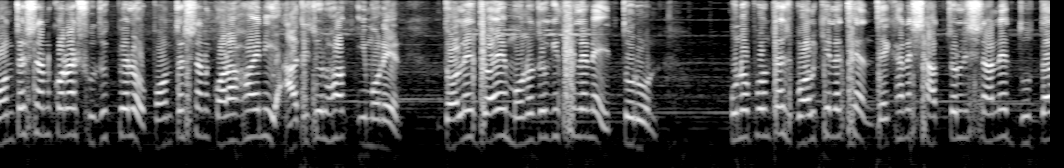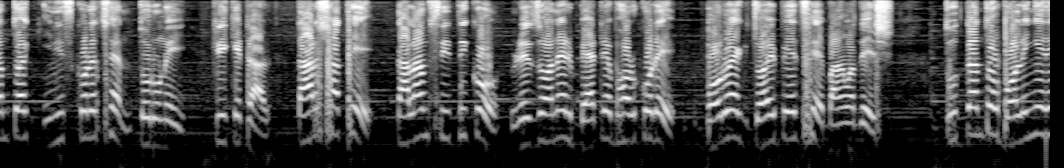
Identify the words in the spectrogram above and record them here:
পঞ্চাশ রান করার সুযোগ পেল পঞ্চাশ রান করা হয়নি আজিজুল হক ইমনের। দলে জয়ে মনোযোগী ছিলেন এই তরুণ। উনপঞ্চাশ বল খেলেছেন, যেখানে সাতচল্লিশ রানের দুর্দান্ত এক ইনিংস করেছেন তরুণ এই ক্রিকেটার। তার সাথে কালাম সিদ্দিকও রেজওয়ানের ব্যাটে ভর করে বড় এক জয় পেয়েছে বাংলাদেশ। দুর্দান্ত বোলিংয়ে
